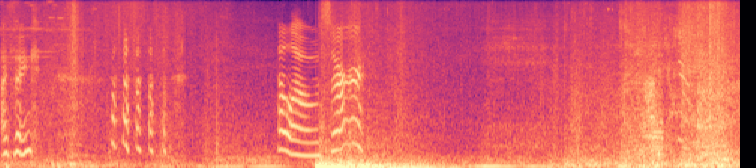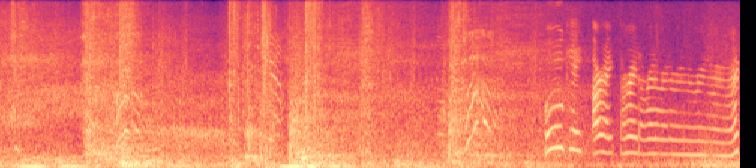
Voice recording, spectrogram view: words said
I think. Hello, sir. Okay, alright, alright, alright, alright, alright, alright, alright, alright.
